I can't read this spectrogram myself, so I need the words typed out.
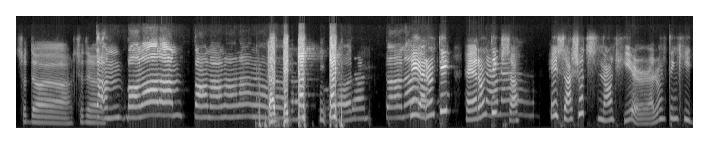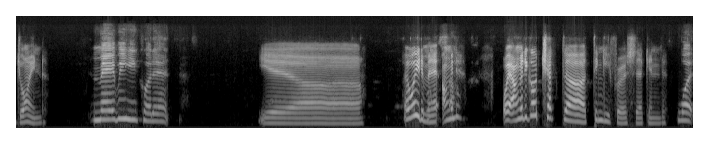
So the so the Dun, dun, dun, Hey, I don't think hey, I don't think Sa- Hey, Sashot's not here. I don't think he joined. Maybe he couldn't. Yeah. Hey, wait a minute. I'm gonna wait. I'm gonna go check the thingy for a second. What?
